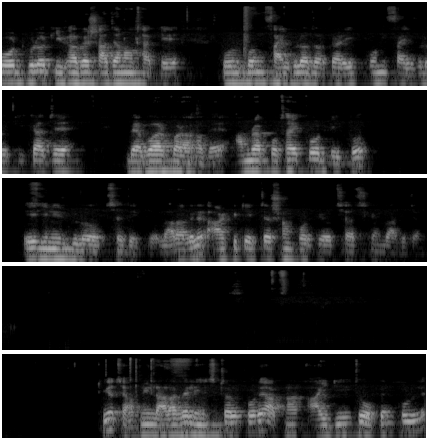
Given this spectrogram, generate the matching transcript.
কোডগুলো কীভাবে সাজানো থাকে, কোন কোন ফাইলগুলো দরকারি কোন ফাইলগুলো কি কাজে ব্যবহার করা হবে, আমরা কোথায় কোড লিখব, এই জিনিসগুলো হচ্ছে দেখব। লারাবেলের আর্কিটেকচার সম্পর্কে হচ্ছে আজকে আমরা আগে জানব। ঠিক আছে? আপনি লারাবেল ইনস্টল করে আপনার আইডিতে ওপেন করলে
